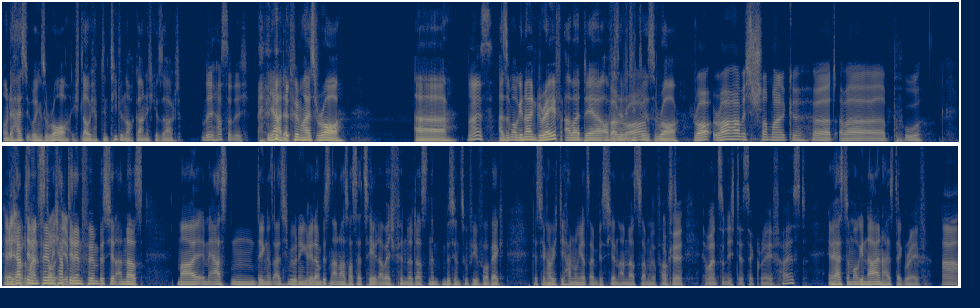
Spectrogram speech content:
und er heißt übrigens Raw. Ich glaube, ich habe den Titel noch gar nicht gesagt. Nee, hast du nicht. Ja, der Film heißt Raw. Äh, Nice. also im Original Grave, aber der offizielle? Titel ist Raw. Raw, Raw habe ich schon mal gehört, aber äh, puh. Ja, ich habe dir, den Film, ich hab dir den Film ein bisschen anders mal im ersten Ding, als ich mir über den geredet habe, ein bisschen anders was erzählt, aber ich finde, das nimmt ein bisschen zu viel vorweg. Deswegen habe ich die Handlung jetzt ein bisschen anders zusammengefasst. Okay. Ja, meinst du nicht, dass der Grave heißt? Er heißt im Originalen heißt der Grave. Ah.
